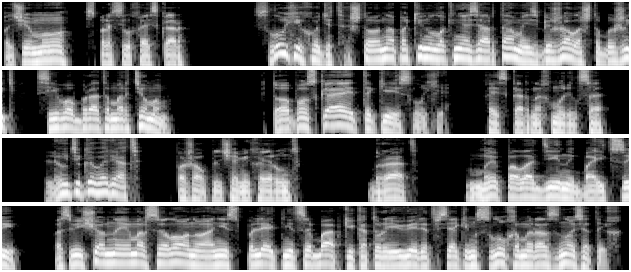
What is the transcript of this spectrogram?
«Почему?» — спросил Хайскар. «Слухи ходят, что она покинула князя Артама и сбежала, чтобы жить с его братом Артемом». «Кто пускает такие слухи?» — Хайскар нахмурился. «Люди говорят», — пожал плечами Хайрунд. «Брат, мы паладины, бойцы, посвященные Марселону, а не сплетницы-бабки, которые верят всяким слухам и разносят их.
